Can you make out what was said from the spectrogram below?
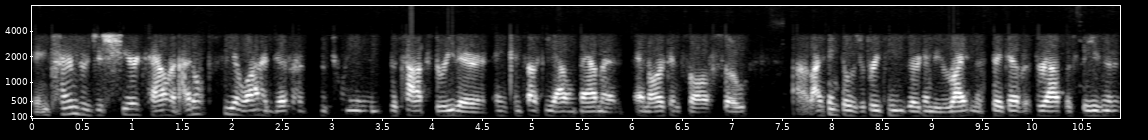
in terms of just sheer talent, I don't see a lot of difference between the top three there in Kentucky, Alabama, and Arkansas. So uh, I think those are three teams that are going to be right in the thick of it throughout the season.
